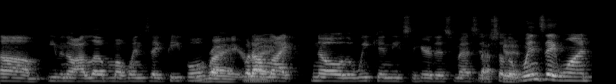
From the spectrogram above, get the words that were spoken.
um, even though I love my Wednesday people, right, but right. I'm like, no, the weekend needs to hear this message. That's so the. Wednesday one,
